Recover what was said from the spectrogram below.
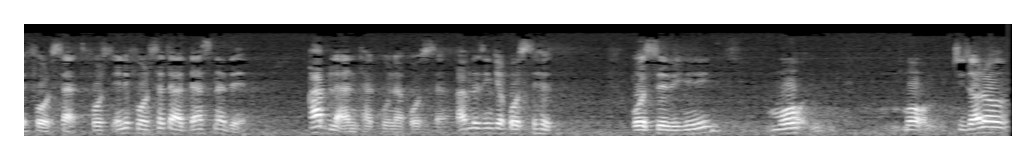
به فرصت. فرصت یعنی فرصت از دست نده. قبل ان تکون قصه. قبل از اینکه قصه قصه بگیری م... م... چیزها رو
